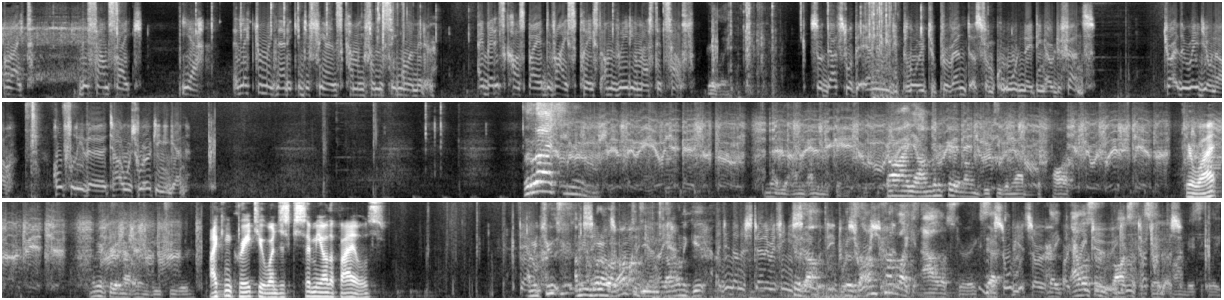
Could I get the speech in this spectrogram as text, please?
Alright. This sounds like... Yeah, electromagnetic interference coming from the signal emitter. I bet it's caused by a device placed on the radio mast itself. Really. So that's what the enemy deployed to prevent us from coordinating our defense. Try the radio now. Hopefully the tower's working again. Russian! No, yeah, I'm, I'm gonna create it. Oh, yeah, I'm gonna create my own VTuber and add the car. You're what? I'm gonna create my own VTuber. I can create you one. Just send me all the files. I mean, true, I mean, what I want to do is I want to get I didn't understand everything you because said, I'm, but it was because I'm kind of like Alistair, except are, like are trying Alistair and get Vox at the touch same with us. time, basically.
